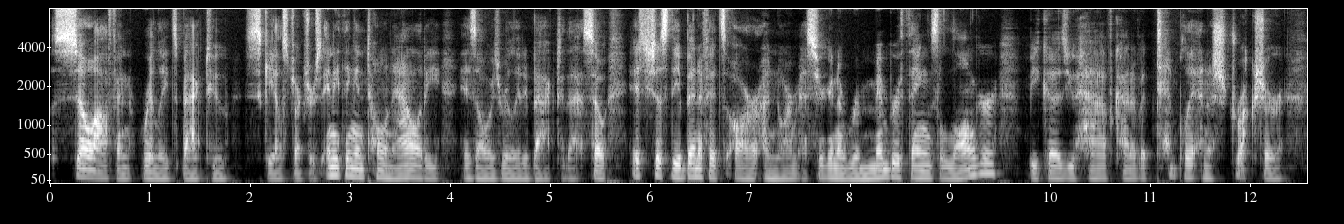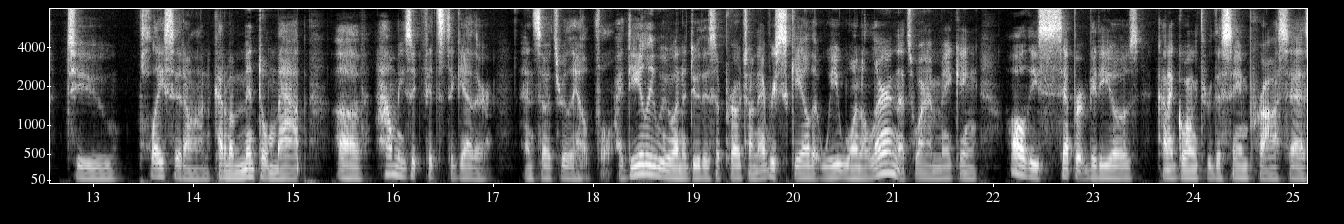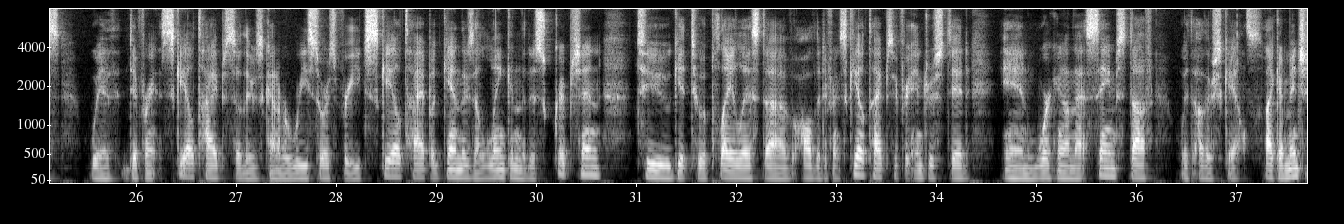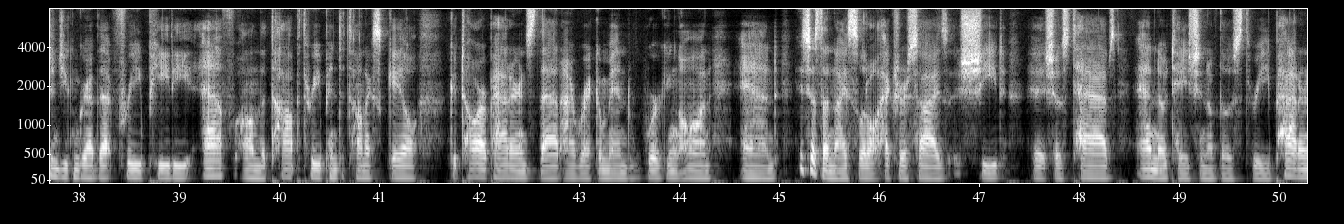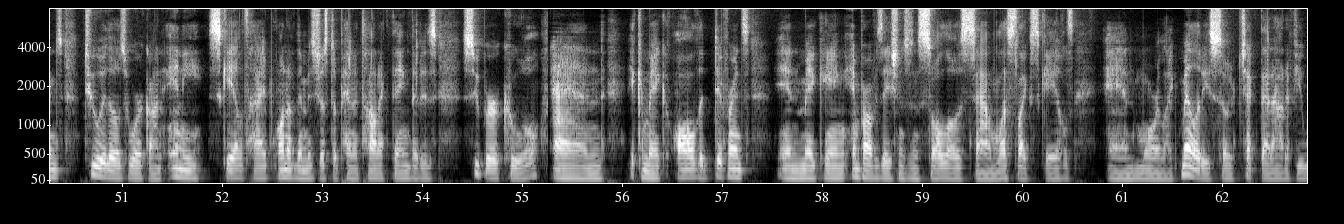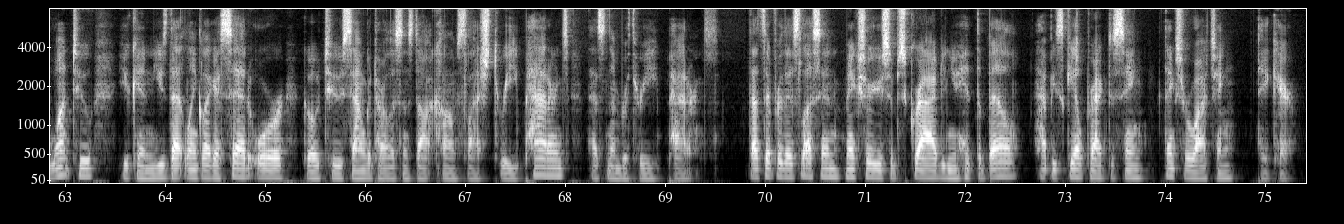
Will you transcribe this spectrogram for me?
so often relates back to scale structures. Anything in tonality is always related back to that. So it's just the benefits are enormous. You're going to remember things longer because you have kind of a template and a structure to place it on, kind of a mental map of how music fits together. And so it's really helpful. Ideally, we want to do this approach on every scale that we want to learn. That's why I'm making all these separate videos, kind of going through the same process with different scale types. So there's kind of a resource for each scale type. Again, there's a link in the description to get to a playlist of all the different scale types if you're interested in working on that same stuff with other scales. Like I mentioned, you can grab that free PDF on the top three pentatonic scale guitar patterns that I recommend working on. And it's just a nice little exercise sheet. It shows tabs and notation of those three patterns. Two of those work on any scale type. One of them is just a pentatonic thing that is super cool. And it can make all the difference in making improvisations and solos sound less like scales and more like melodies. So check that out if you want to. You can use that link, like I said, or go to soundguitarlessons.com slash three patterns. That's number three patterns. That's it for this lesson. Make sure you're subscribed and you hit the bell. Happy scale practicing. Thanks for watching. Take care.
